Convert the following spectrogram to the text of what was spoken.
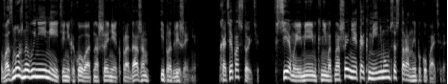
Возможно, вы не имеете никакого отношения к продажам и продвижению. Хотя, постойте, все мы имеем к ним отношение как минимум со стороны покупателя.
